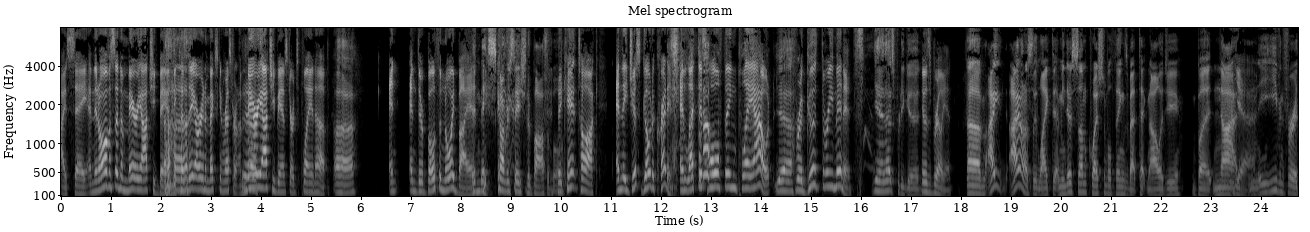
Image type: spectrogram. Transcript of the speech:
i say and then all of a sudden a mariachi band because they are in a mexican restaurant a Yeah. mariachi band starts playing up Uh huh. and and they're both annoyed by it It makes conversation impossible. they can't talk and they just go to credits and let this whole thing play out Yeah. for a good three minutes Yeah, that's pretty good. it was brilliant Um, I I honestly liked it. I mean, there's some questionable things about technology, but not Yeah. even for a,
